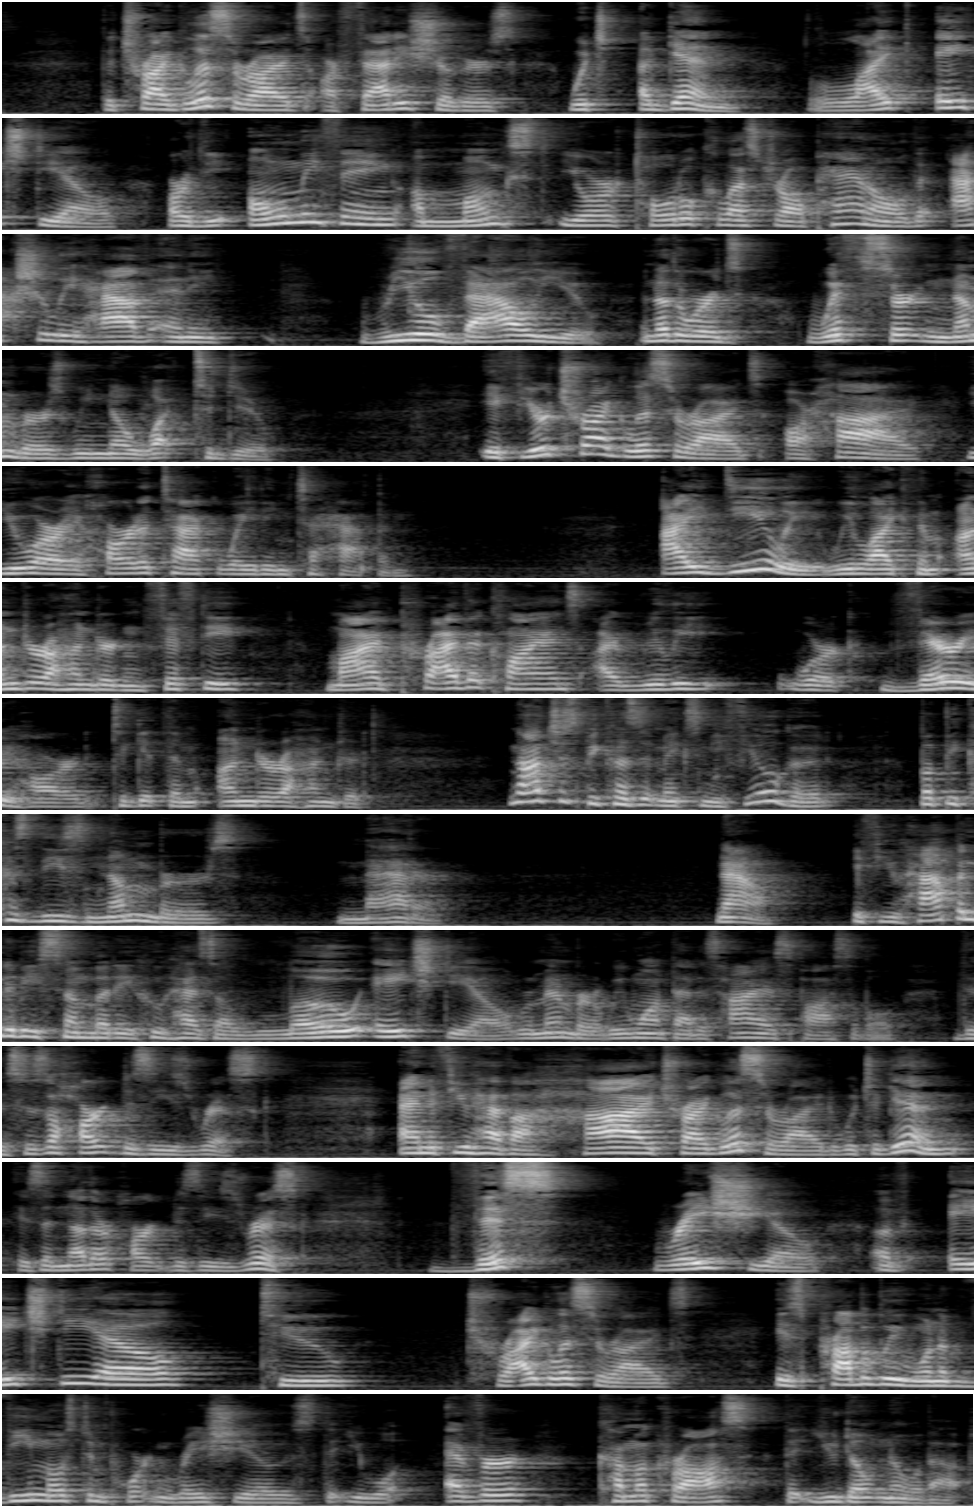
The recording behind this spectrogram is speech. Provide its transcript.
The triglycerides are fatty sugars, which, again, like HDL, are the only thing amongst your total cholesterol panel that actually have any real value. In other words, with certain numbers, we know what to do. If your triglycerides are high, you are a heart attack waiting to happen. Ideally, we like them under 150. My private clients, I really work very hard to get them under 100. Not just because it makes me feel good, but because these numbers matter. Now, if you happen to be somebody who has a low HDL, remember, we want that as high as possible. This is a heart disease risk. And if you have a high triglyceride, which again is another heart disease risk, this ratio of HDL to triglycerides is probably one of the most important ratios that you will ever come across that you don't know about.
